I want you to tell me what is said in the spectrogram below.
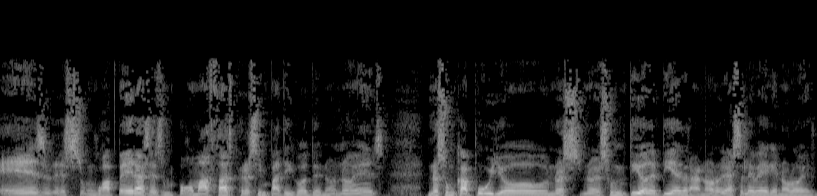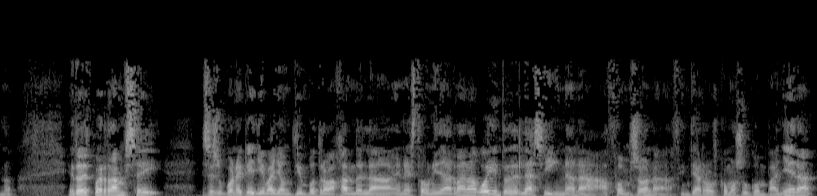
es, es un guaperas, es un poco mazas, pero es simpaticote, ¿no? No es, no es un capullo, no es, no es un tío de piedra, ¿no? Ya se le ve que no lo es, ¿no? Entonces, pues Ramsey se supone que lleva ya un tiempo trabajando en, la, en esta unidad Runaway, entonces le asignan a, a Thompson, a Cynthia Rose como su compañera,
